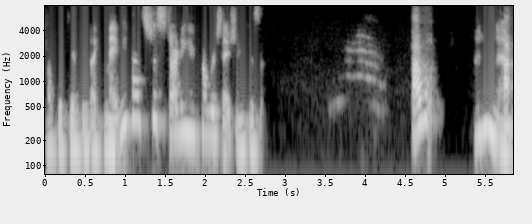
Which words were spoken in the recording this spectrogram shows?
positivity. Like maybe that's just starting a conversation because I would I don't know. I,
